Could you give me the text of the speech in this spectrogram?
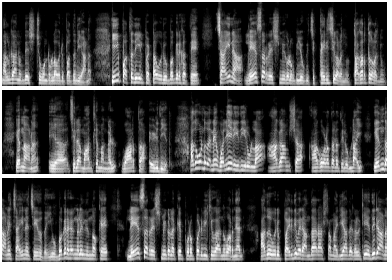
നൽകാൻ ഉദ്ദേശിച്ചുകൊണ്ടുള്ള ഒരു പദ്ധതിയാണ്. ഈ പദ്ധതിയിൽപ്പെട്ട ഒരു ഉപഗ്രഹത്തെ ചൈന ലേസർ രശ്മികൾ ഉപയോഗിച്ച് കരിച്ചു കളഞ്ഞു തകർത്തു കളഞ്ഞു എന്നാണ് ചില മാധ്യമങ്ങൾ വാർത്ത എഴുതിയത്. അതുകൊണ്ട് തന്നെ വലിയ രീതിയിലുള്ള ആകാംക്ഷ ആഗോളതലത്തിലുണ്ടായി. എന്താണ് ചൈന ചെയ്തത്? ഈ ഉപഗ്രഹങ്ങളിൽ നിന്നൊക്കെ ലേസർ രശ്മികളൊക്കെ പുറപ്പെടുവിക്കുക എന്ന് പറഞ്ഞാൽ അത് ഒരു പരിധിവരെ അന്താരാഷ്ട്ര മര്യാദകൾക്ക് എതിരാണ്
